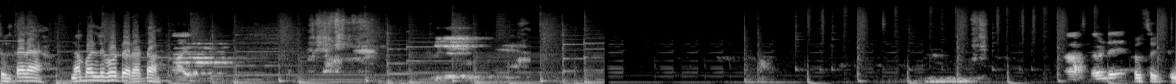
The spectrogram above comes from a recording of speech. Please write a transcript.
സുൽത്താനാ ഞാൻ പള്ളി പോയിട്ട് വരാട്ടോ കേട്ടോ. ഒരു സെറ്റ്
